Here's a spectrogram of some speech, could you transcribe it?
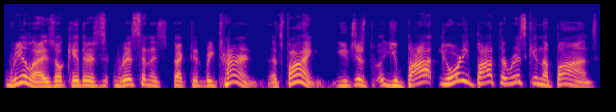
realize, okay, there's risk and expected return. That's fine. You just you bought, you already bought the risk in the bonds.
